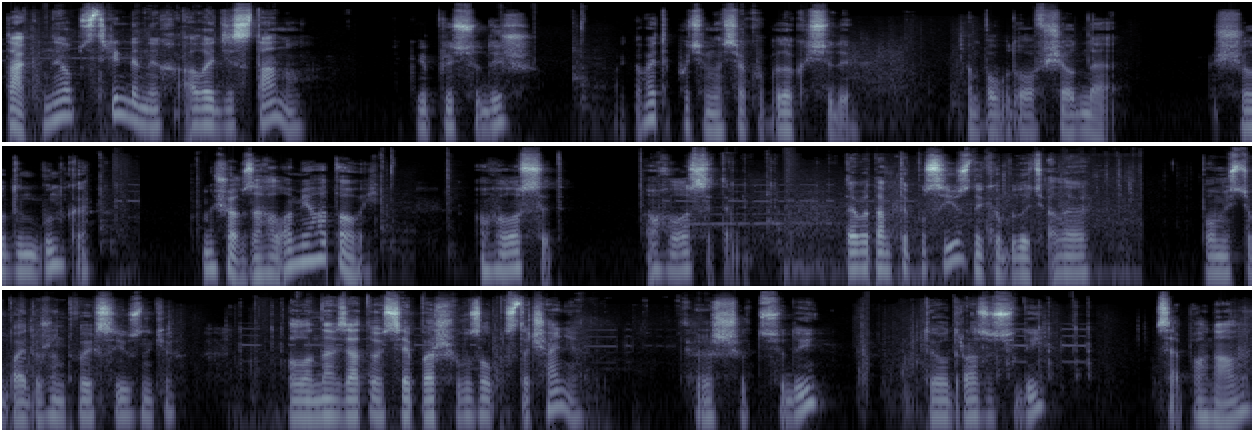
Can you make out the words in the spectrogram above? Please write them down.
Так, не обстріляних, але дістану. Кріплю сюди ж. Давайте потім на всяк випадок і сюди. Там побудував ще одне. Ще один бункер. Ну що, взагалом я готовий. Оголосити. Оголосити. Тебе там, типу, союзники будуть, але повністю байдуже на твоїх союзників. Головне взяти ось цей перший вузол постачання. Shift сюди. Ти одразу сюди. Все, погнали.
